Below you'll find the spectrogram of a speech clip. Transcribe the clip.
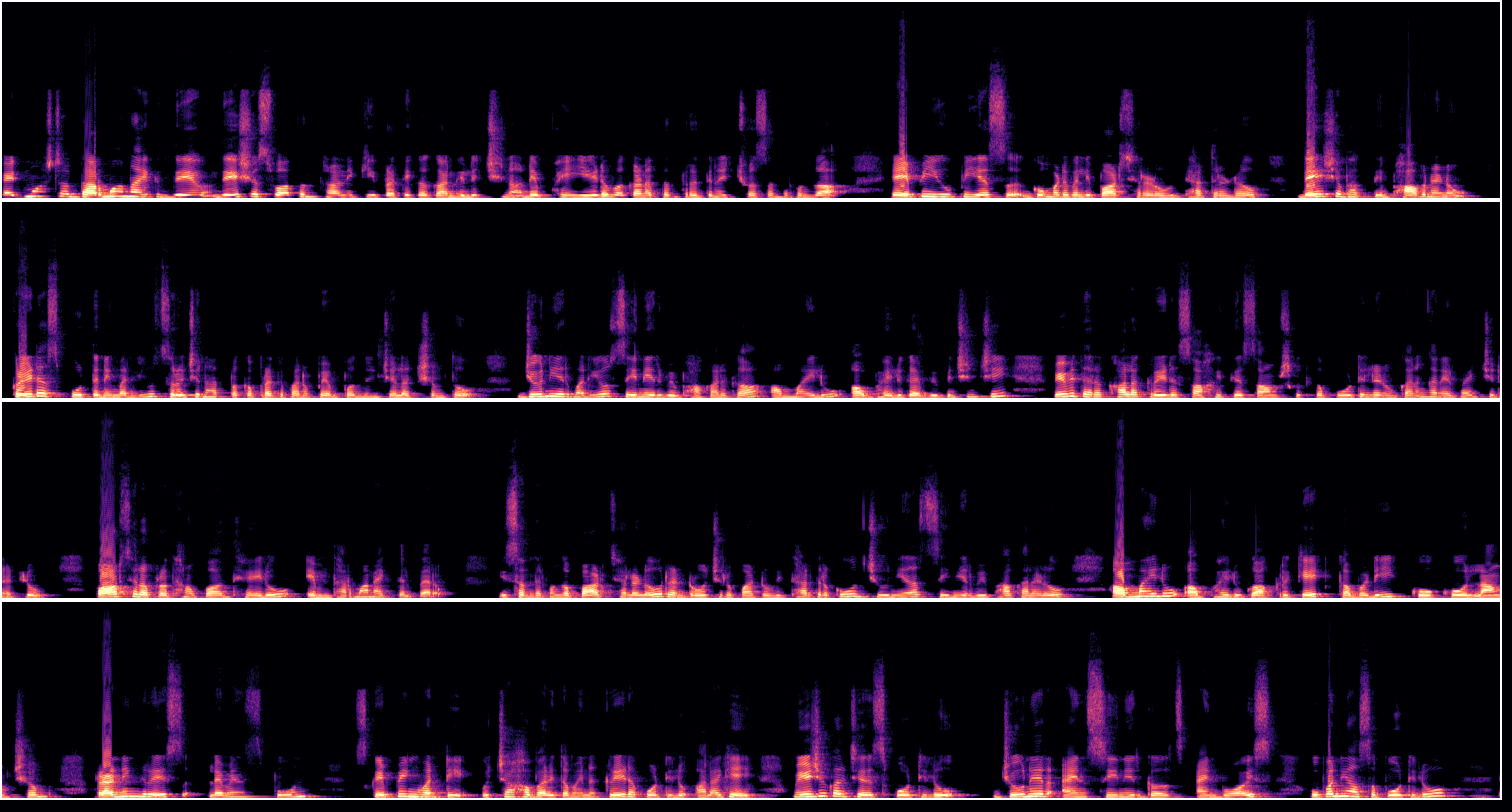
Head master Dharma Nayak Dev దేశ స్వాతంత్రానికి ప్రతీకగా నిలిచిన డెబ్బై ఏడవ గణతంత్ర దినోత్సవ సందర్భంగా ఏపీయూపీఎస్ గుమ్మడివల్లి పాఠశాలలో విద్యార్థులలో దేశభక్తి భావనను క్రీడా స్ఫూర్తిని మరియు సృజనాత్మక ప్రతిభను పెంపొందించే లక్ష్యంతో జూనియర్ మరియు సీనియర్ విభాగాలుగా అమ్మాయిలు అబ్బాయిలుగా విభజించి వివిధ రకాల క్రీడా సాహిత్య సాంస్కృతిక పోటీలను ఘనంగా నిర్వహించినట్లు పాఠశాల ప్రధానోపాధ్యాయులు ఎం ధర్మానాయక్ తెలిపారు. ఈ సందర్భంగా పాఠశాలలో రెండు రోజుల పాటు విద్యార్థులకు జూనియర్ సీనియర్ విభాగాలలో అమ్మాయిలు అబ్బాయిలుగా cricket kabaddi kho kho long jump running race lemon spoon skipping వంటి ఉత్సాహభరితమైన క్రీడా పోటీలు అలాగే మ్యూజికల్ చైర్స్ పోటీలు junior and senior girls and boys ఉపన్యాస పోటీలు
